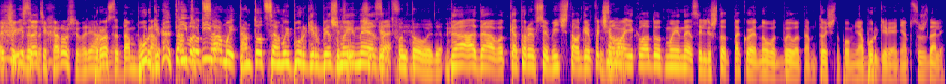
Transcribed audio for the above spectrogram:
очевидно, Кстати, хороший вариант. просто там бургер, там тот самый, там тот самый бургер без майонеза. четвертьфунтовый, да. Да, да, вот который все мечтал. Говорит, почему они кладут майонез или что-то такое? Ну вот было там, точно помню, о бургере они обсуждали.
